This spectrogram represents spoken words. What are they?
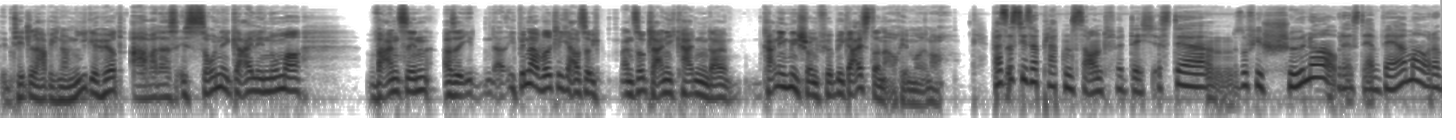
den Titel habe ich noch nie gehört, aber das ist so eine geile Nummer. Wahnsinn. Also ich, ich bin da wirklich, also ich, an so Kleinigkeiten, da kann ich mich schon für begeistern auch immer noch. Was ist dieser Plattensound für dich? Ist der so viel schöner oder ist der wärmer oder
